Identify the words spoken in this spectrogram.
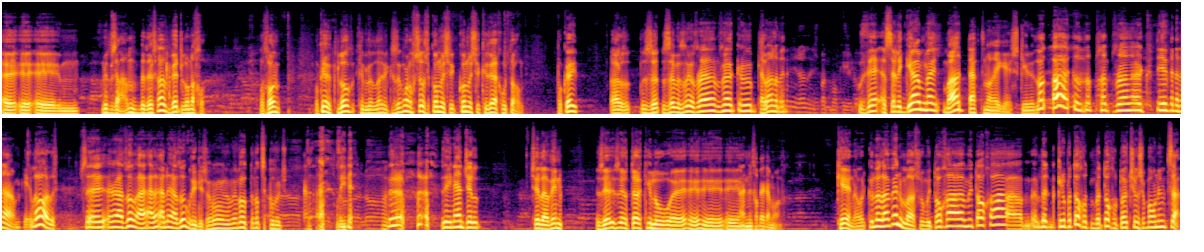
אה, אמ, מגזם, בדרך כלל, ב', לא נכון. נכון? אוקיי? לא, כאילו, זה כמו לחשוב שכל מי ש- כל מי שקרח הוא טהור, אוקיי? אז זה, זה, זה, זה, זה, כאילו, זה עושה לגמרי, מה? טקט מרגש, כאילו, לא, לא, זה- זה- זה- זה כתיב בן אדם, כאילו, לא, זה, עזוב, אני אעזוב רגש, אני לא לא צריך להבין. זה עניין- זה של, להבין, זה זה יותר כאילו, אה, אה, אה, אה, אני מכבד המון. כן, אבל כאילו להבין משהו מתוך ה... מתוך ה... כאילו בתוך, בתוך אותו הקשר שבו הוא נמצא.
